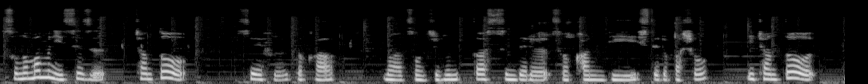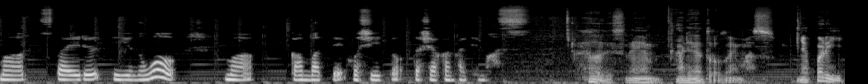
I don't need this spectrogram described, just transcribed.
そのままにせず、ちゃんと政府とか、まあ、その自分が住んでる、その管理してる場所にちゃんと、まあ、伝えるっていうのを、まあ、頑張ってほしいと私は考えています。そうですね。ありがとうございます。やっぱり、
